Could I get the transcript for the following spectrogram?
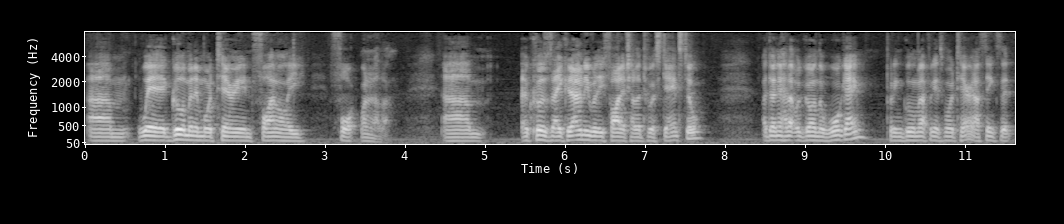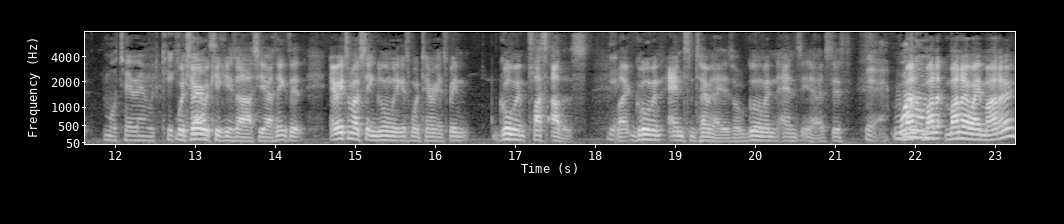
um, where Guilliman and Mortarion finally fought one another. Um, because they could only really fight each other to a standstill. I don't know how that would go in the war game, putting Guilliman up against Mortarion. I think that Mortarion would kick his Mortarion would ass. kick his ass. Yeah, I think that every time I've seen Guilliman against Mortarion, it's been Guilliman plus others, Yeah. like Guilliman and some Terminators, or Guilliman and you know, it's just Yeah. One Mon- on, mono, mono a mono.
